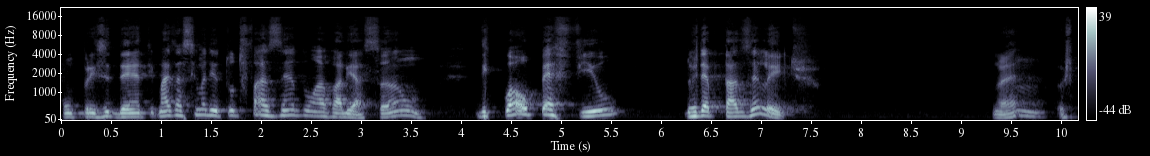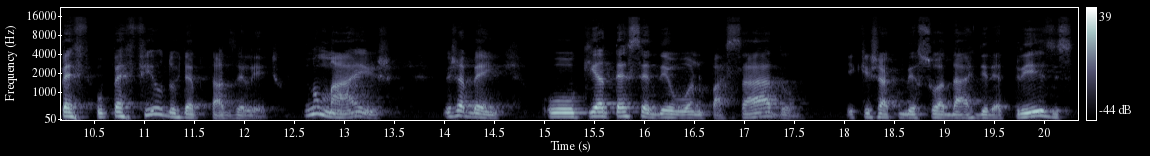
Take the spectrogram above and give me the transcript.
com o presidente, mas, acima de tudo, fazendo uma avaliação de qual o perfil dos deputados eleitos. Não é? Hum. o perfil dos deputados eleitos. No mais, veja bem, o que antecedeu o ano passado e que já começou a dar as diretrizes,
